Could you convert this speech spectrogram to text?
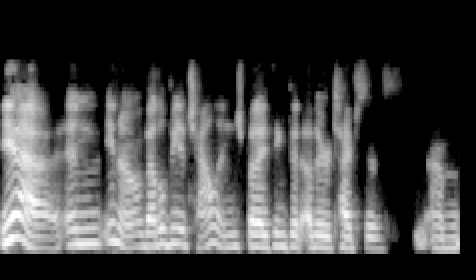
Yeah and you know that'll be a challenge but i think that other types of um,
